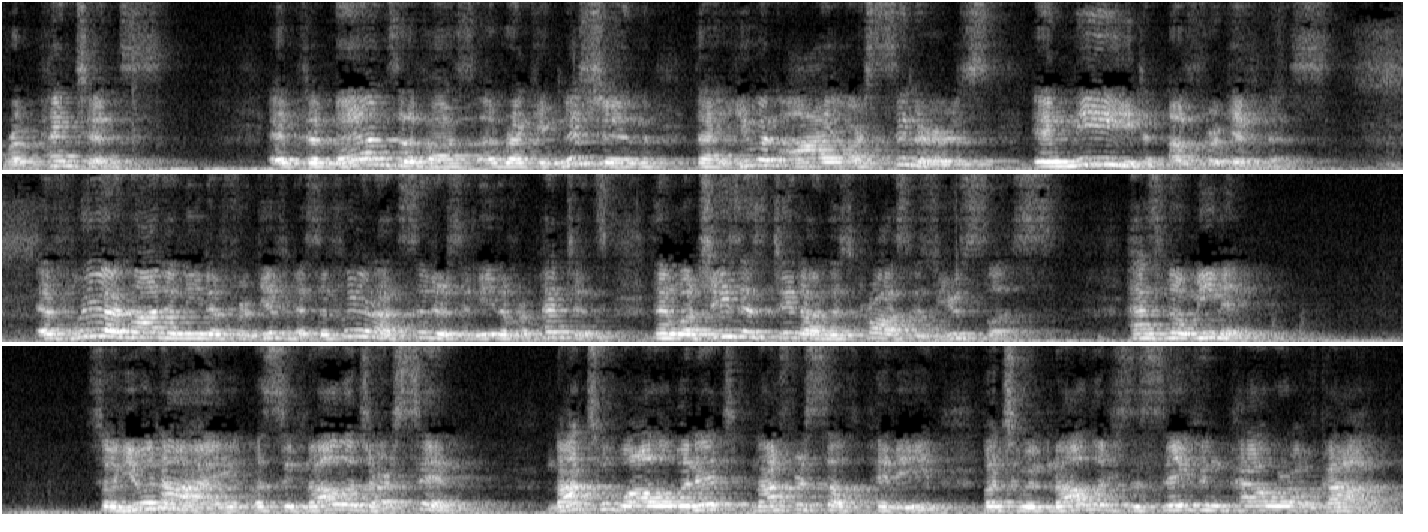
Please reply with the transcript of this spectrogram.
repentance. It demands of us a recognition that you and I are sinners in need of forgiveness. If we are not in need of forgiveness, if we are not sinners in need of repentance, then what Jesus did on this cross is useless, has no meaning. So you and I must acknowledge our sin, not to wallow in it, not for self pity, but to acknowledge the saving power of God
